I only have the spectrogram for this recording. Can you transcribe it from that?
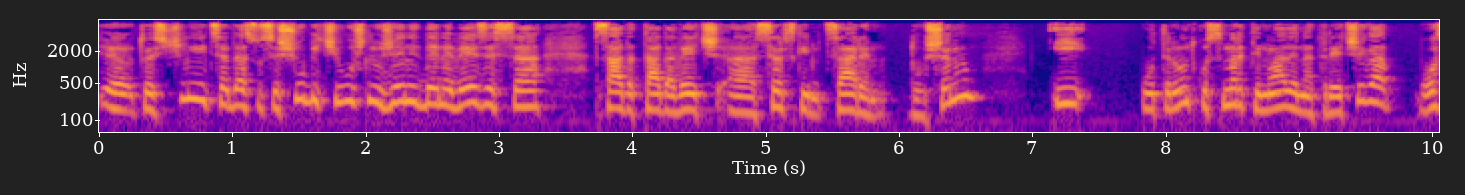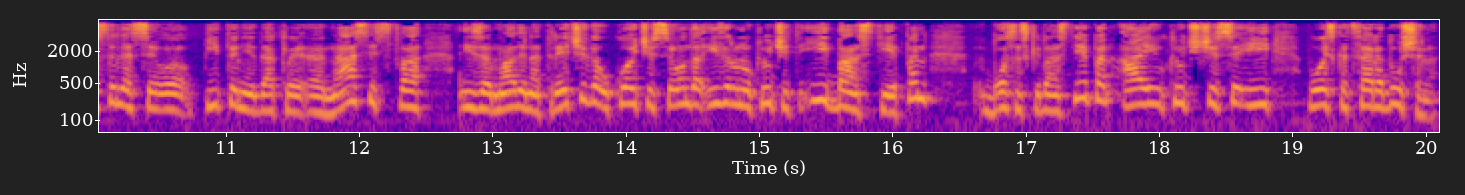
e, to je činjenica da su se Šubići ušli u ženitbene veze sa sada tada već srpskim carem Dušanom i u trenutku smrti Mladena trećega postavlja se pitanje dakle e, nasljedstva iza Mladena trećega u koji će se onda izravno uključiti i Ban Stjepan, bosanski Ban Stjepan, a i uključit će se i vojska cara Dušana.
